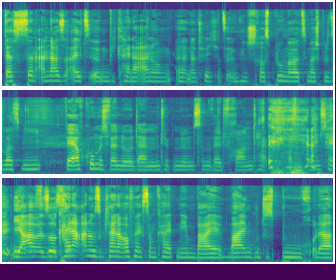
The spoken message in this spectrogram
das ist dann anders als irgendwie, keine Ahnung, äh, natürlich jetzt irgendwie ein Strauß Blumen, aber zum Beispiel sowas wie, Wäre auch komisch, wenn du deinem Typen zum Weltfrauentag was Blumen schenken ja, würdest. aber so, keine Ahnung, so kleine Aufmerksamkeit nebenbei, mal ein gutes Buch oder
